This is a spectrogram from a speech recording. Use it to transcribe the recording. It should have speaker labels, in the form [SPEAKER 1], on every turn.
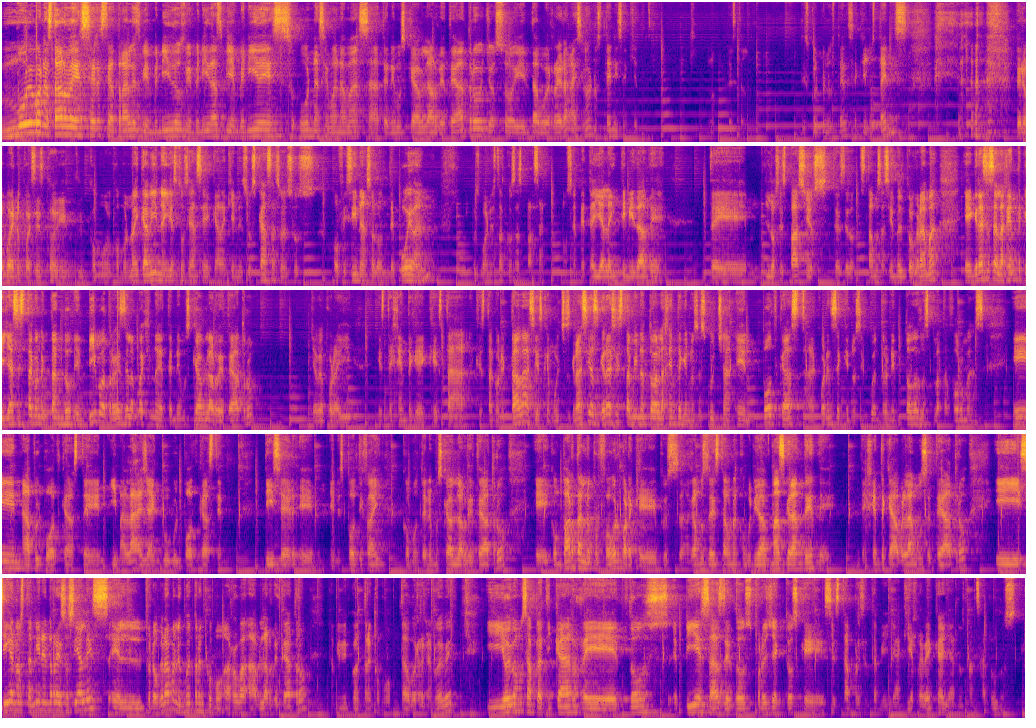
[SPEAKER 1] Muy buenas tardes, seres teatrales, bienvenidos, bienvenidas, bienvenides una semana más a Tenemos que hablar de teatro. Yo soy Davo Herrera. Ay, se ven los tenis aquí. No, disculpen ustedes, aquí los tenis. Pero bueno, pues es como, como no hay cabina y esto se hace cada quien en sus casas o en sus oficinas o donde puedan, pues bueno, estas cosas pasan. No se mete ahí a la intimidad de de los espacios desde donde estamos haciendo el programa. Eh, gracias a la gente que ya se está conectando en vivo a través de la página de Tenemos que hablar de teatro. Ya veo por ahí este gente que, que, está, que está conectada, así es que muchas gracias. Gracias también a toda la gente que nos escucha en podcast. Acuérdense que nos encuentran en todas las plataformas, en Apple Podcast, en Himalaya, en Google Podcast, en Deezer, eh, en Spotify, como tenemos que hablar de teatro. Eh, compártanlo, por favor, para que pues, hagamos de esta una comunidad más grande de, gente que hablamos de teatro. Y síganos también en redes sociales. El programa lo encuentran como arroba hablar de teatro. A mí me encuentran como Davo Herrera 9. Y hoy vamos a platicar de dos piezas, de dos proyectos que se están presentando. Ya aquí Rebeca ya nos dan saludos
